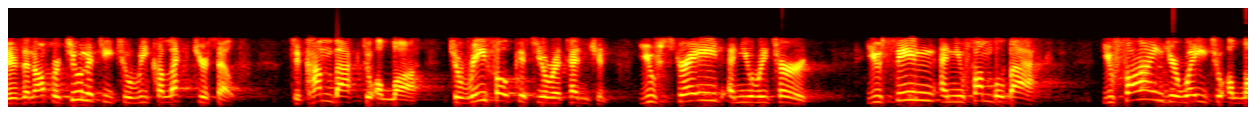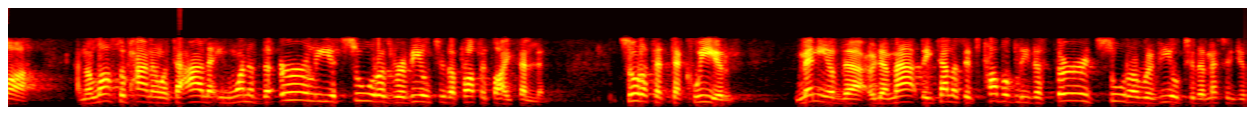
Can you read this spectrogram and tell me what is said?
There's an opportunity to recollect yourself, to come back to Allah, to refocus your attention. You've strayed and you return. You sin and you fumble back. You find your way to Allah. And Allah subhanahu wa ta'ala in one of the earliest surahs revealed to the Prophet ﷺ, Surah Al-Takwir, many of the ulama, they tell us it's probably the third surah revealed to the Messenger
